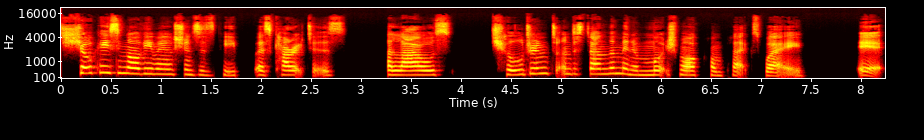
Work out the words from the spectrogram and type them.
showcasing all the emotions as people as characters allows children to understand them in a much more complex way it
